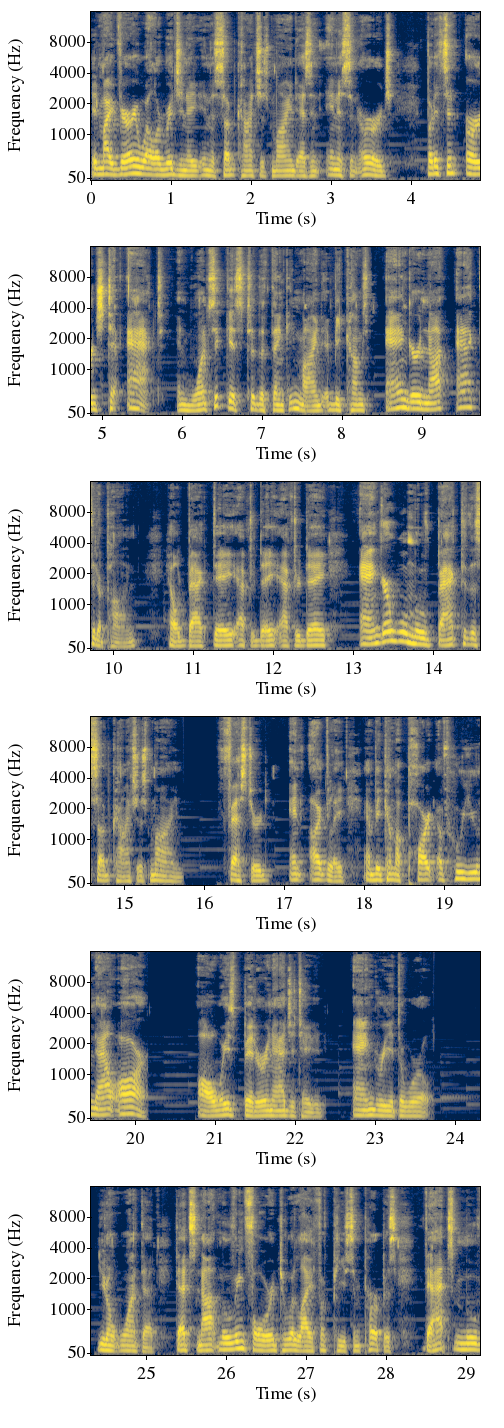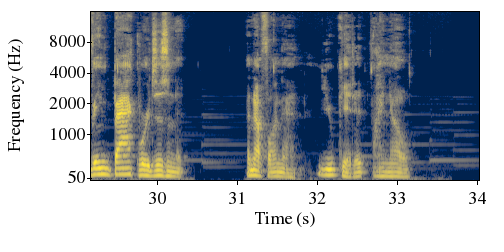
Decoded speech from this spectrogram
It might very well originate in the subconscious mind as an innocent urge, but it's an urge to act. And once it gets to the thinking mind, it becomes anger not acted upon, held back day after day after day. Anger will move back to the subconscious mind, festered and ugly and become a part of who you now are. Always bitter and agitated, angry at the world. You don't want that. That's not moving forward to a life of peace and purpose. That's moving backwards, isn't it? Enough on that. You get it, I know.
